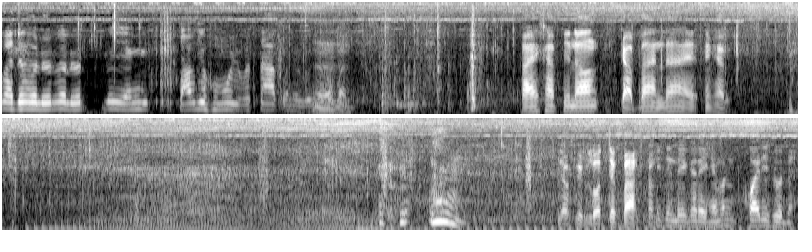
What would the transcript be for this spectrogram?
ว่าจะบ่หลุดบ่หลุดนี่ยังจับอยู่หูอยู่บ่ตาปานนี้เบิ่งเอาบัดไปครับพี่น้องกลับบ้านได้นะครับเดี๋ยวขึ้นรถจักบาทก่อนที่จังได๋ก็ได้ให้มันค่อยที่สุดน่ะ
